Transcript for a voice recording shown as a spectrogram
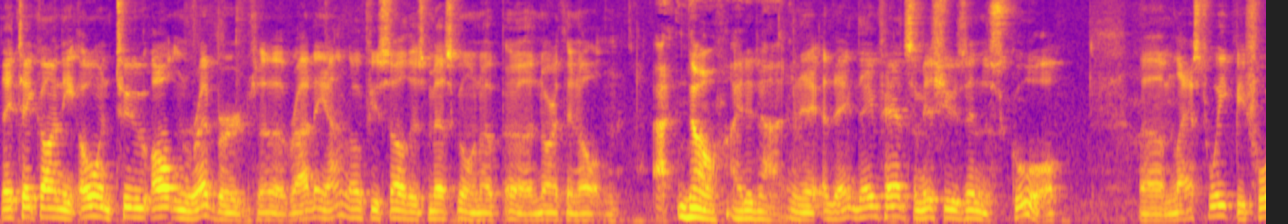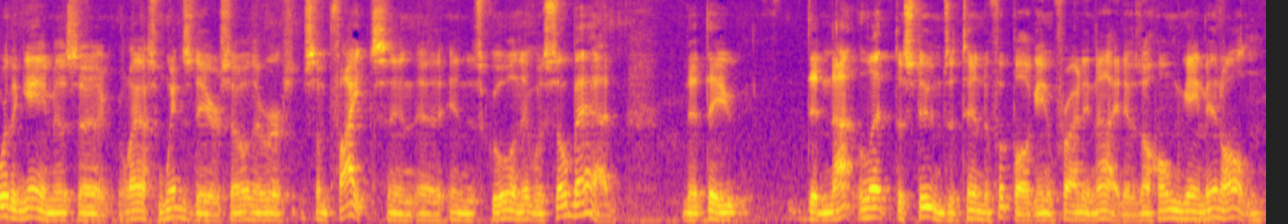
they take on the 0 and 2 Alton Redbirds. Uh, Rodney, I don't know if you saw this mess going up uh, north in Alton. Uh, no, I did not. They, they, they've had some issues in the school. Um, last week before the game, is uh, last Wednesday or so, there were some fights in uh, in the school, and it was so bad that they did not let the students attend the football game Friday night. It was a home game in Alton,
